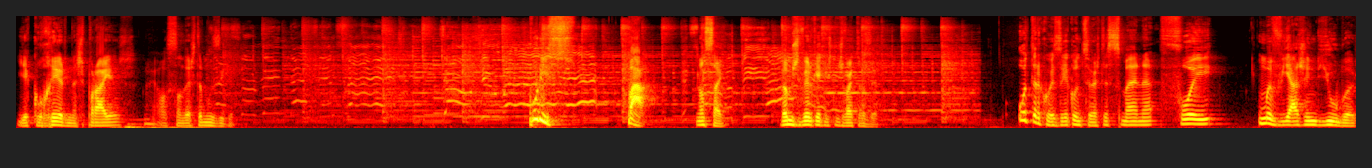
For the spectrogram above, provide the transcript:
e a correr nas praias é, ao som desta música. Por isso, pá, não sei. Vamos ver o que é que isto nos vai trazer. Outra coisa que aconteceu esta semana foi uma viagem de Uber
